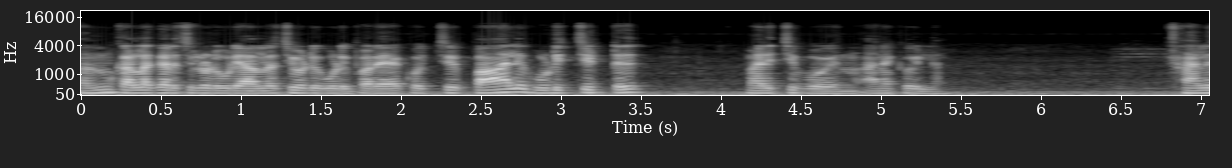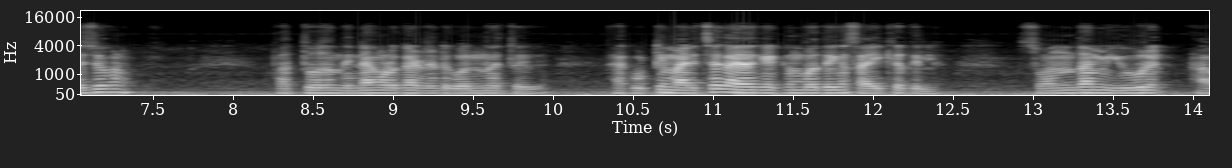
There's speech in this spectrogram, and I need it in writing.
അതും കള്ളക്കരച്ചിലോട് കൂടി അലർച്ചയോട് കൂടി പറയുക കൊച്ച് പാൽ കുടിച്ചിട്ട് മരിച്ചു പോയെന്ന് അനക്കമില്ല ആലോചിച്ച് നോക്കണം. പത്ത് ദിവസം തിന്നാൻ കൊടുക്കാണ്ടിട്ട് കൊന്നിട്ട് ആ കുട്ടി മരിച്ച കാര്യം കേൾക്കുമ്പോഴത്തേക്കും സഹിക്കത്തില്ല. സ്വന്തം യൂറിൻ ആ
